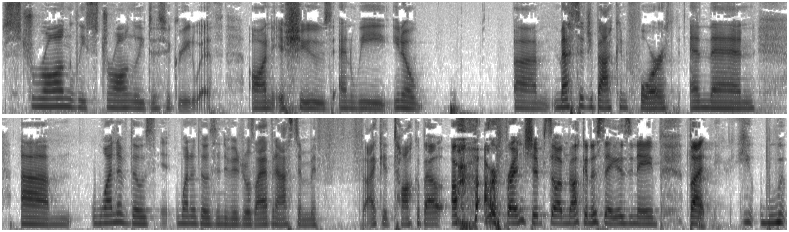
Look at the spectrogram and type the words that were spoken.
strongly strongly disagreed with on issues, and we you know um, message back and forth, and then um, one of those one of those individuals I haven't asked him if I could talk about our, our friendship, so I'm not going to say his name, but he, w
